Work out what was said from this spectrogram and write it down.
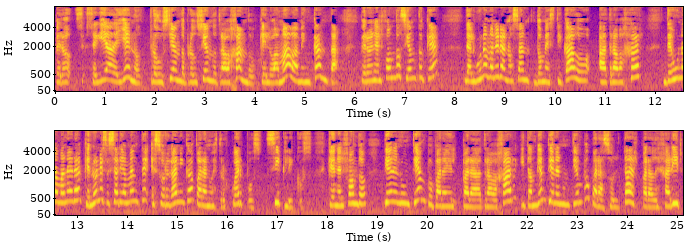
Pero seguía de lleno, produciendo, produciendo, trabajando, que lo amaba, me encanta, pero en el fondo siento que de alguna manera nos han domesticado a trabajar de una manera que no necesariamente es orgánica para nuestros cuerpos cíclicos, que en el fondo tienen un tiempo para, para trabajar y también tienen un tiempo para soltar, para dejar ir.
